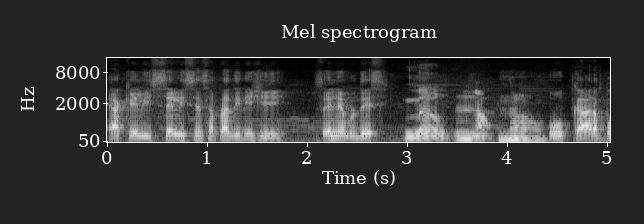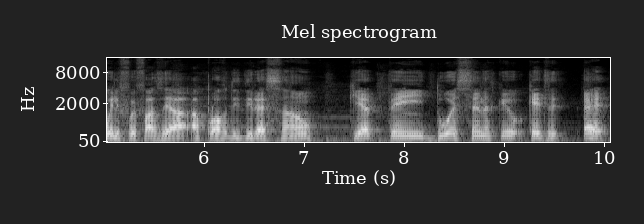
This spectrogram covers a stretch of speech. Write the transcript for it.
É aquele Sem Licença pra Dirigir. Vocês lembram desse? Não. Não. Não. O cara, pô, ele foi fazer a, a prova de direção. Que é, tem duas cenas que eu. Quer dizer, é.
